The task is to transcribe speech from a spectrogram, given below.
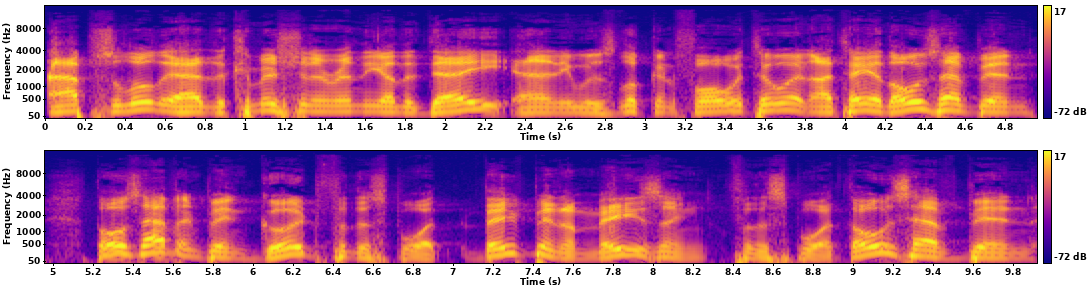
Absolutely, I had the commissioner in the other day, and he was looking forward to it. And I tell you, those have been those haven't been good for the sport. They've been amazing for the sport. Those have been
